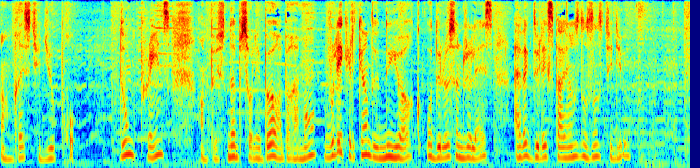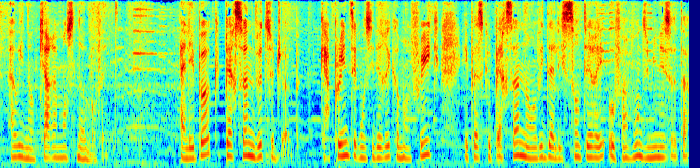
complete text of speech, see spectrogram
un vrai studio pro. Donc Prince, un peu snob sur les bords apparemment, voulait quelqu'un de New York ou de Los Angeles avec de l'expérience dans un studio. Ah oui, non, carrément snob en fait. À l'époque, personne veut de ce job, car Prince est considéré comme un freak et parce que personne n'a envie d'aller s'enterrer au fin fond du Minnesota.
